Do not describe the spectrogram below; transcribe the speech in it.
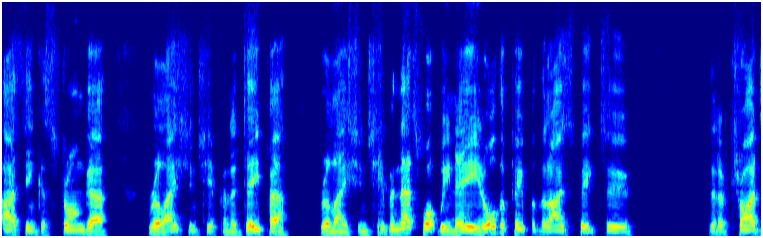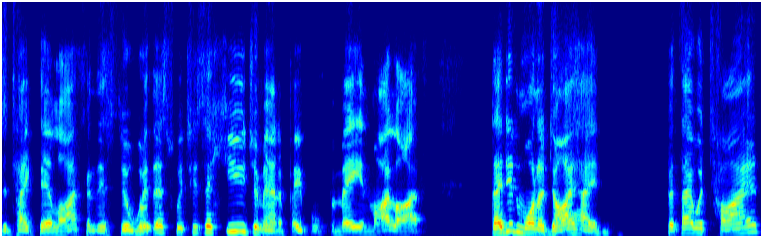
I think, a stronger relationship and a deeper relationship. And that's what we need. All the people that I speak to, that have tried to take their life and they're still with us, which is a huge amount of people for me in my life. They didn't want to die, Hayden, but they were tired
